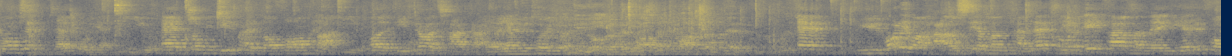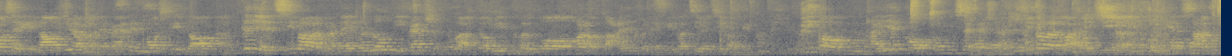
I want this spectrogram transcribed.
公式，唔使背嘅。誒、重點係個方法，而我哋點樣去拆解啊？要推咗，如果佢係話話術咩？誒、如果你話考試嘅問題咧，佢會 A part 問你而家啲波數幾多，B part 問你 magnetic force 幾多，跟住 C part 問你個 low deflection 嘅話，究竟佢個可能擺嘅距離幾多之類之類嘅。呢、個唔係一個公式，只不過一個係常見嘅三次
